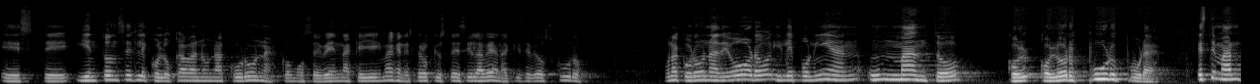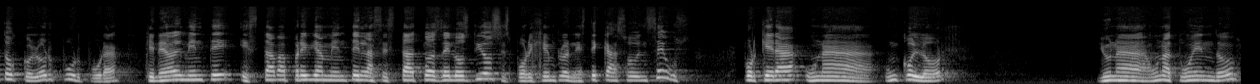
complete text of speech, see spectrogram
este, y entonces le colocaban una corona, como se ve en aquella imagen. Espero que ustedes sí la vean, aquí se ve oscuro. Una corona de oro y le ponían un manto color púrpura. Este manto color púrpura generalmente estaba previamente en las estatuas de los dioses, por ejemplo, en este caso en Zeus, porque era una, un color y un atuendo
